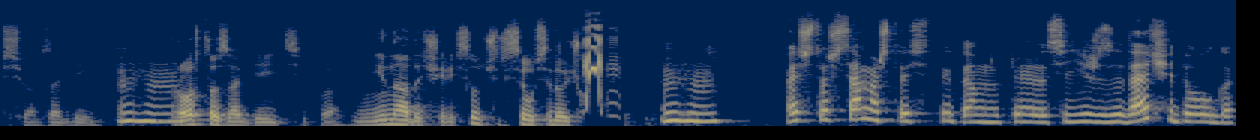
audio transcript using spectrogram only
все, забей. Мгм. Просто забей, типа. Не надо через силу, через силу всегда очень Мгм. Это то же самое, что если ты там, например, сидишь с задачей долго,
